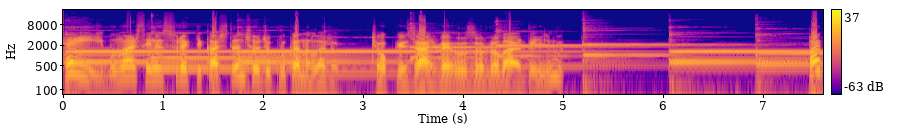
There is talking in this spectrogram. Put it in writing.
Hey, bunlar senin sürekli kaçtığın çocukluk anıların. Çok güzel ve huzurlular değil mi? Bak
